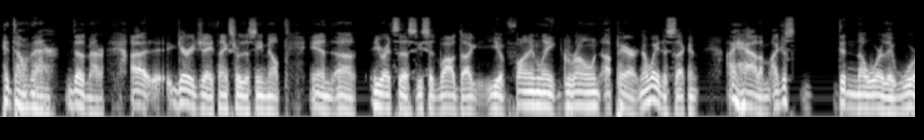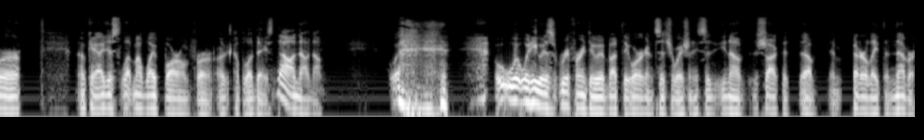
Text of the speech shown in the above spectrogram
It don't matter. It doesn't matter. Uh, Gary J, thanks for this email. And, uh, he writes this. He said, wow, Doug, you've finally grown a pair. Now wait a second. I had them. I just didn't know where they were. Okay. I just let my wife borrow them for a couple of days. No, no, no. what he was referring to about the Oregon situation. He said, you know, shocked that uh, better late than never.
